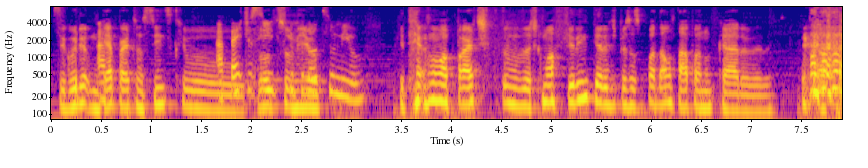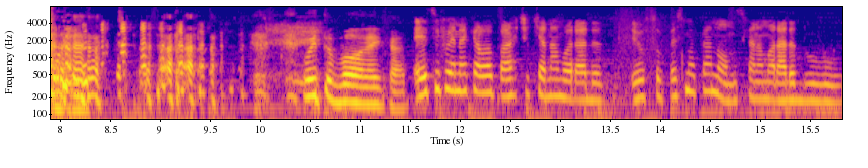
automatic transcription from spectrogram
Segure, A- os cintos que o Aperte o piloto cinto que o piloto sumiu. Que tem uma parte, acho que uma fila inteira de pessoas pra dar um tapa no cara, velho. Muito bom, né, cara? Esse foi naquela parte que a namorada. Eu sou péssima pra nomes, que a namorada do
